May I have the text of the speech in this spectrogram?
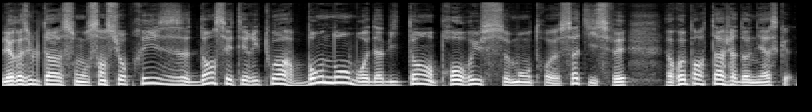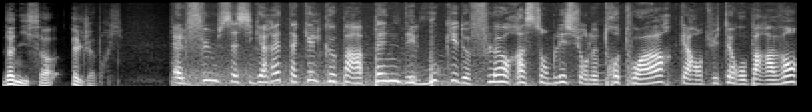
Les résultats sont sans surprise. Dans ces territoires, bon nombre d'habitants pro-russes se montrent satisfaits. Reportage à Donetsk d'Anissa El-Jabri. Elle fume sa cigarette à quelques pas à peine des bouquets de fleurs rassemblés sur le trottoir. 48 heures auparavant,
